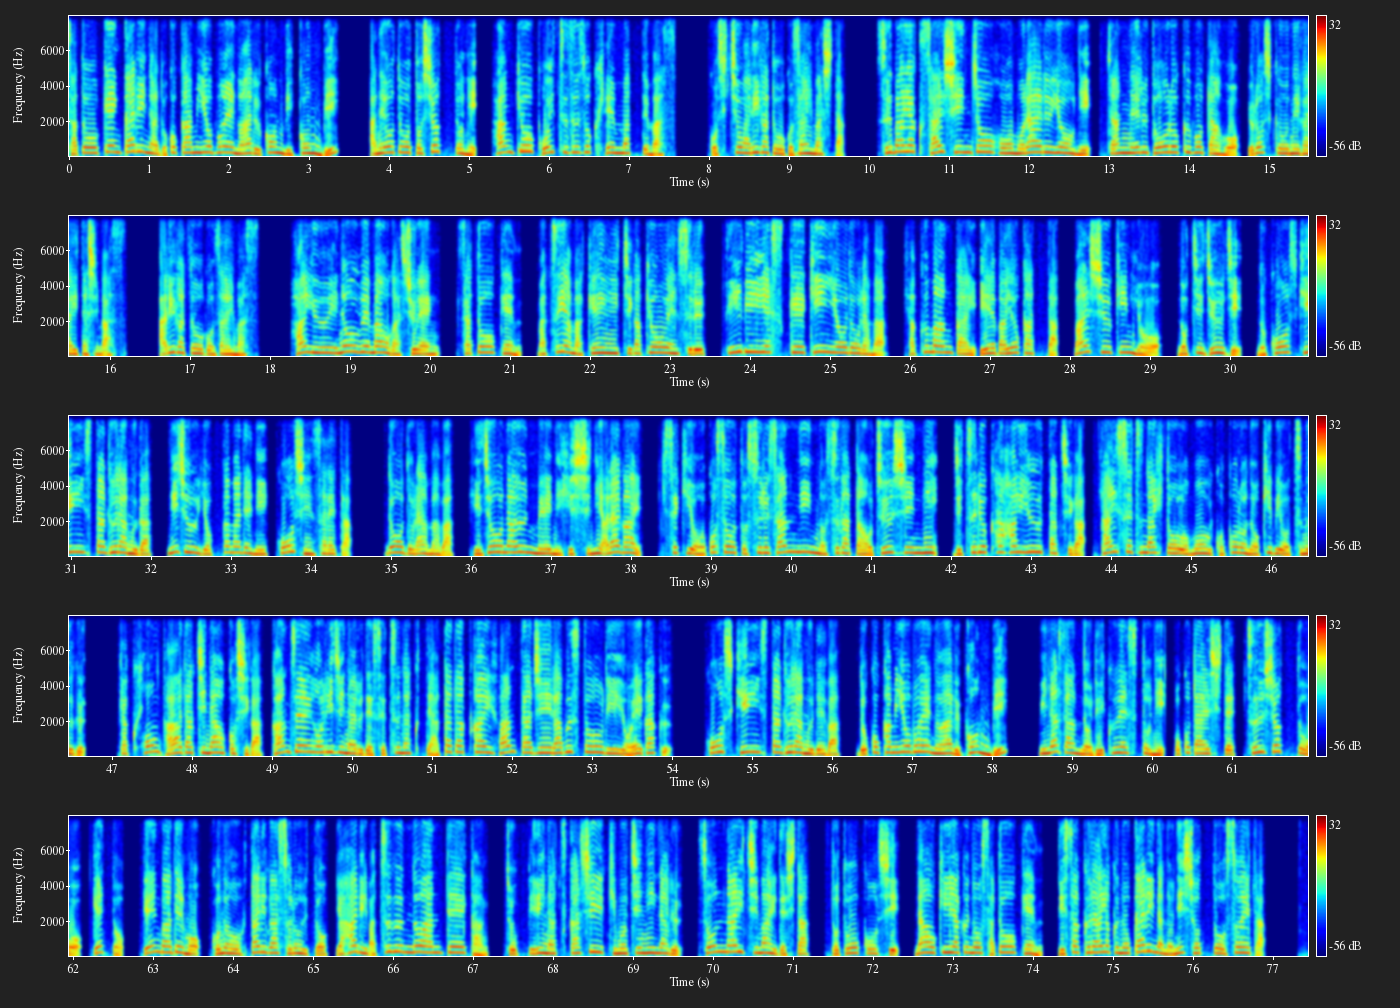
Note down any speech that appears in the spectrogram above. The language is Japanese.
佐藤健カリナどこか見覚えのあるコンビコンビ？姉弟ショットに反響こいつ続編待ってます。ご視聴ありがとうございました。素早く最新情報をもらえるように、チャンネル登録ボタンをよろしくお願いいたします。ありがとうございます。俳優井上真央が主演、佐藤健、松山健一が共演する TBS 系金曜ドラマ、100万回言えばよかった、毎週金曜、後10時の公式インスタグラムが24日までに更新された。同ドラマは、非常な運命に必死に抗い、奇跡を起こそうとする3人の姿を中心に、実力派俳優たちが大切な人を思う心の機微を紡ぐ。脚本川立直子氏が完全オリジナルで切なくて温かいファンタジーラブストーリーを描く。公式インスタグラムでは、どこか見覚えのあるコンビ皆さんのリクエストにお答えしてツーショットをゲット。現場でもこのお二人が揃うとやはり抜群の安定感、ちょっぴり懐かしい気持ちになる、そんな一枚でした、と投稿し、直樹役の佐藤健、リサクラ役のカリナの2ショットを添えた。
